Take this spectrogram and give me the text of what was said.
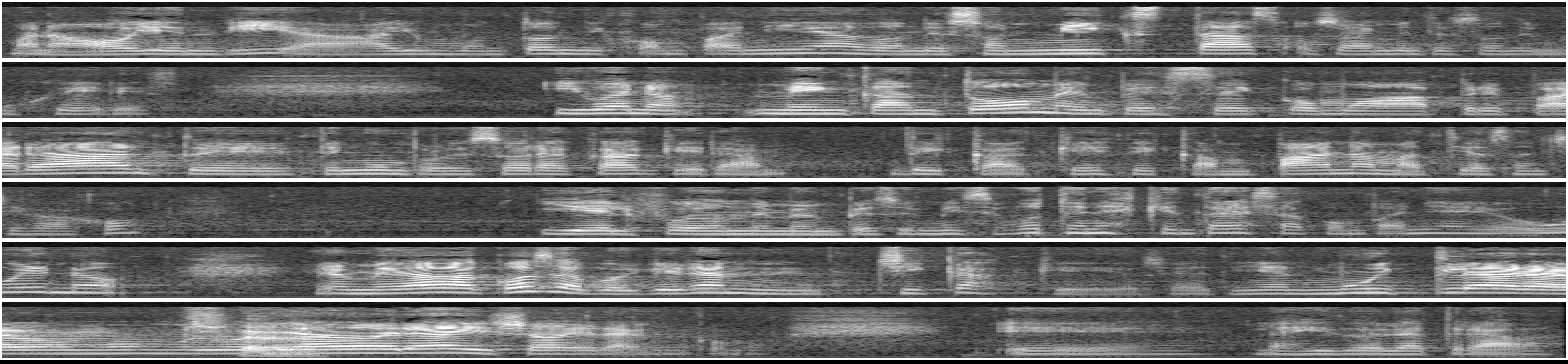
bueno, hoy en día hay un montón de compañías donde son mixtas o solamente son de mujeres. Y bueno, me encantó, me empecé como a preparar, tengo un profesor acá que, era de, que es de Campana, Matías Sánchez Gajo, y él fue donde me empezó y me dice, vos tenés que entrar a esa compañía. Y yo, bueno, pero me daba cosa porque eran chicas que, o sea, tenían muy clara, como muy goleadora, y yo eran como, eh, las idolatraba.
